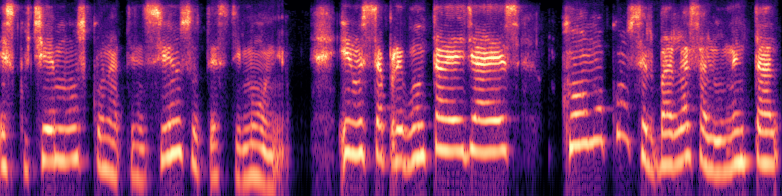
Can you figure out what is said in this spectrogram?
Escuchemos con atención su testimonio. Y nuestra pregunta a ella es, ¿cómo conservar la salud mental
